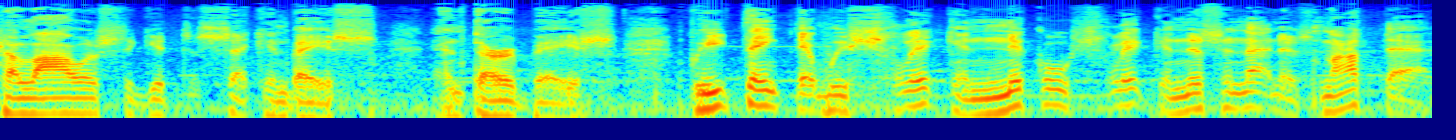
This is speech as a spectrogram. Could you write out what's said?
to allow us to get to second base and third base. We think that we slick and nickel slick and this and that, and it's not that.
